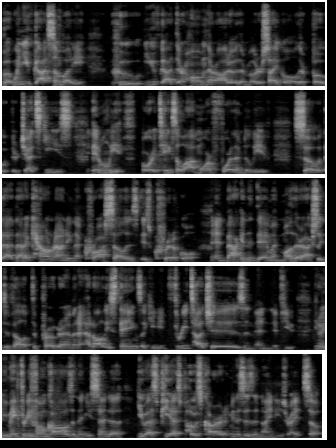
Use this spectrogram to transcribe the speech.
But when you've got somebody who you've got their home, their auto, their motorcycle, their boat, their jet skis. They don't leave, or it takes a lot more for them to leave. So that that account rounding, that cross sell is is critical. And back in the day, my mother actually developed a program, and it had all these things like you need three touches, and, and if you you know you make three phone calls, and then you send a USPS postcard. I mean, this is the '90s, right? So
